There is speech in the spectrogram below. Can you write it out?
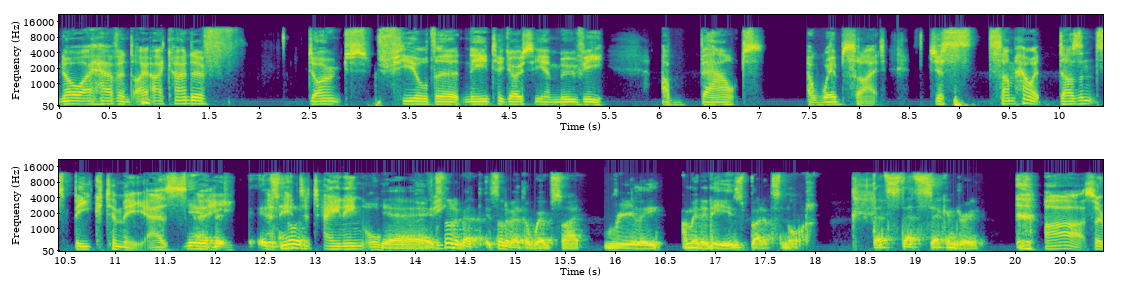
no, I haven't. I, I kind of don't feel the need to go see a movie about a website. Just somehow it doesn't speak to me as Yeah, a, it's an not a- entertaining or Yeah, movie. it's not about it's not about the website really. I mean, it is, but it's not. That's that's secondary. ah, so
